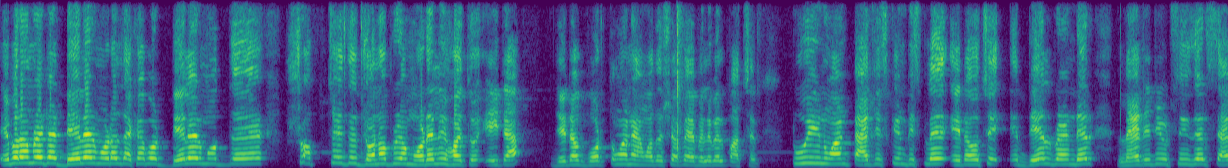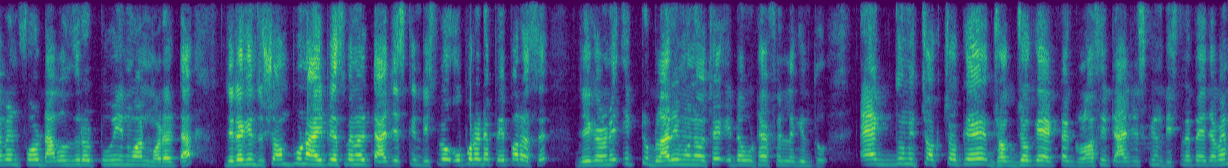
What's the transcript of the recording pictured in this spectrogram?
এবার আমরা এটা ডেলের মডেল দেখাবো। ডেলের মধ্যে সবচেয়ে জনপ্রিয় মডেলই হয়তো এইটা, যেটা বর্তমানে আমাদের সাথে অ্যাভেলেবেল পাচ্ছেন। Two in one touch screen display এটা হচ্ছে ডেল ব্র্যান্ডের ল্যাটিটিউড সিরিজের seven four double zero two in one মডেলটা যেটা কিন্তু সম্পূর্ণ IPS panel touch screen display উপরে একটা পেপার আছে, যে কারণে একটু ব্লারি মনে হচ্ছে, এটা উঠে ফেললে কিন্তু একদমই চকচকে, ঝকঝকে একটা গ্লসি টাচ স্ক্রিন ডিসপ্লে পেয়ে যাবেন।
